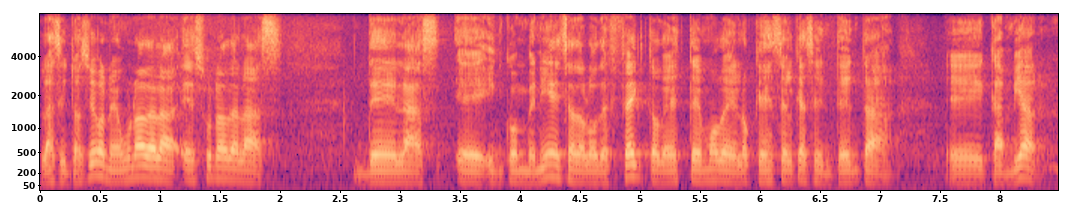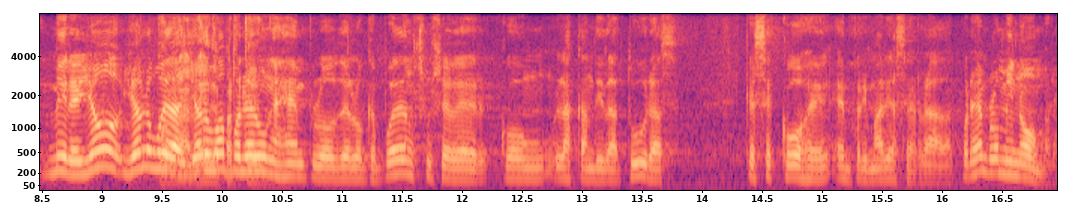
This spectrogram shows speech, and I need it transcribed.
las situaciones. Es una de las de las eh, inconveniencias, de los defectos de este modelo, que es el que se intenta eh, cambiar. Mire, yo, yo le voy, a, yo le voy a poner un ejemplo de lo que pueden suceder con las candidaturas que se escogen en primaria cerrada. Por ejemplo, mi nombre,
